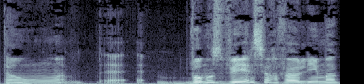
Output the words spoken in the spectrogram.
Então, vamos ver se o Rafael Lima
